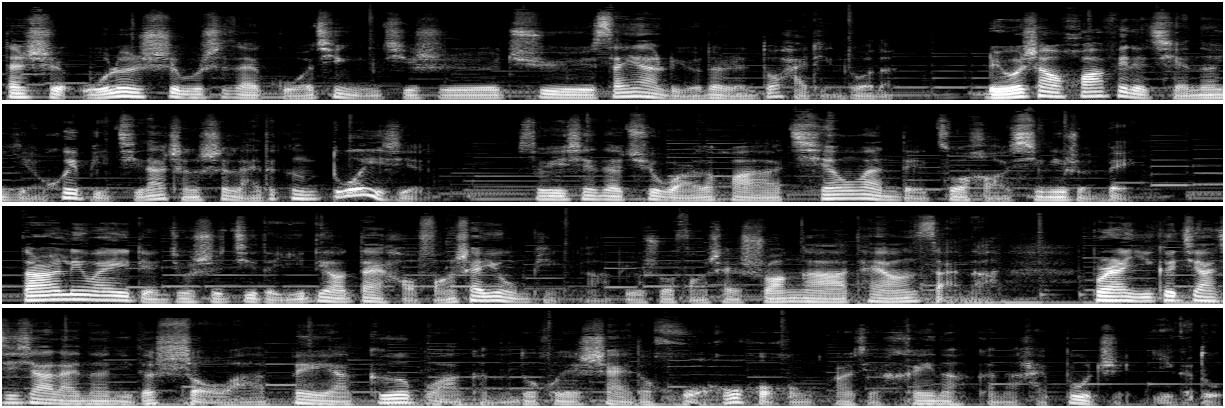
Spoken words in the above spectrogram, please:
但是，无论是不是在国庆，其实去三亚旅游的人都还挺多的。旅游上花费的钱呢，也会比其他城市来的更多一些，所以现在去玩的话，千万得做好心理准备。当然，另外一点就是记得一定要带好防晒用品啊，比如说防晒霜啊、太阳伞呐，不然一个假期下来呢，你的手啊、背啊、胳膊啊，可能都会晒得火红火红，而且黑呢，可能还不止一个度。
